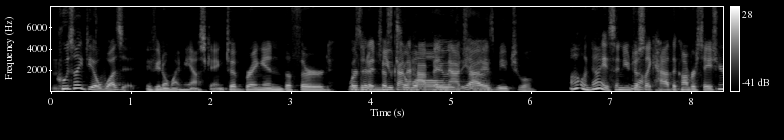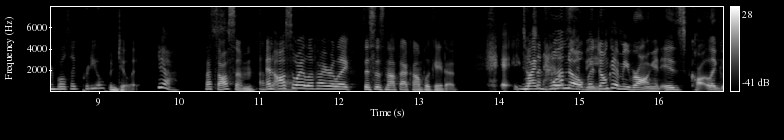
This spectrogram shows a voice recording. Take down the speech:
whose idea was it if you don't mind me asking to bring in the third Or was it, it a just kinda mutual- happen naturally? yeah, it was mutual. Oh, nice. And you just Yeah. like had the conversation. You're both like pretty open to it. Yeah. That's awesome. And love also, that. I love how you're like, this is not that complicated. It doesn't well, have no, to but don't get me wrong. It is ca- like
